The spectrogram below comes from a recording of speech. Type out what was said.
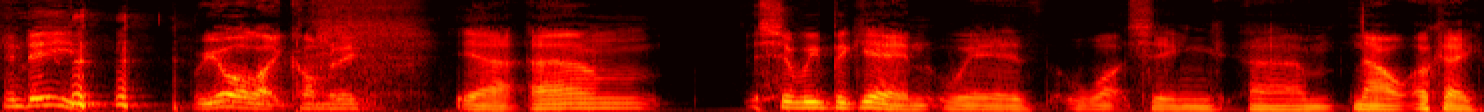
Indeed, we all like comedy. Yeah. Um, should we begin with watching? Um, now, okay.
